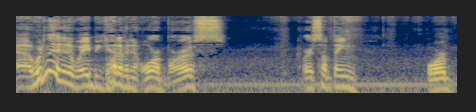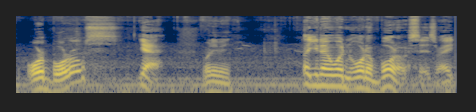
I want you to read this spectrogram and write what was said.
Uh, wouldn't that in a way be kind of an Ouroboros or something? Or or Boros? Yeah, What do you mean? but you know what an Ouroboros is, right?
